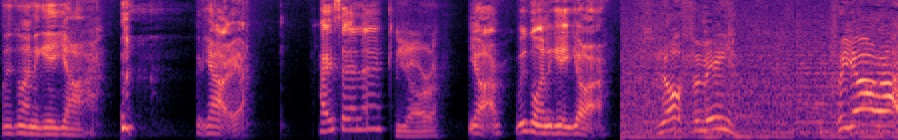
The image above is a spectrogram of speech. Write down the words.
We're going to get Yara. Yara, yeah. How you say her name? Yara. Yara. We're going to get Yara. Not for me. For Yara!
